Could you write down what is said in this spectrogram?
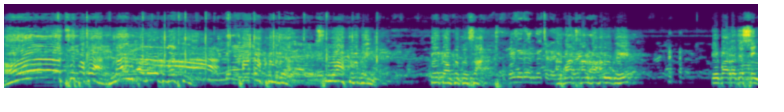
और अच्छी पकड़ा लाइन पर गए तो भटके खाता खुल गया शुरुआत हो गई एक अंक के साथ। अरबाज खान बाहर हो गए। एक बार रजत सिंह।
